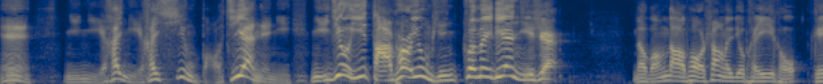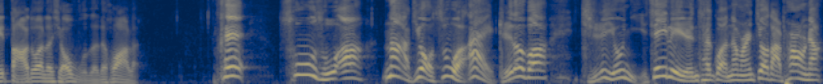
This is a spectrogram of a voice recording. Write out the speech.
嗯，你你还你还性保健呢？你你就一打炮用品专卖店，你是？那王大炮上来就呸一口，给打断了小五子的话了。嘿。粗俗啊，那叫做爱，知道不？只有你这类人才管那玩意叫大炮呢。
